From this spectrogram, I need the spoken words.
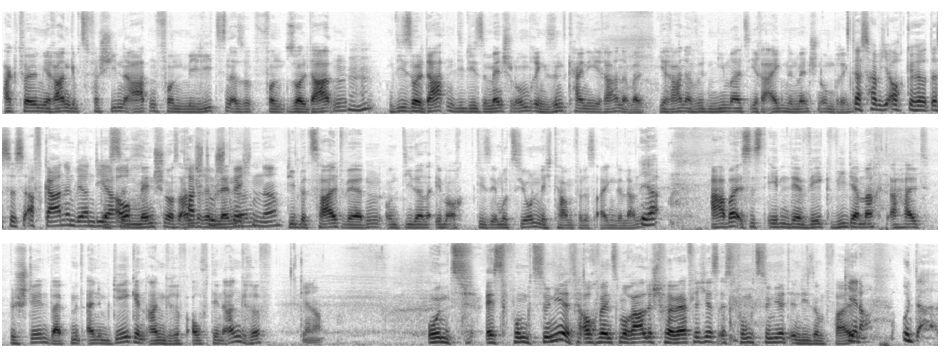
aktuell im Iran gibt es verschiedene Arten von Milizen, also von Soldaten. Mhm. Und die Soldaten, die diese Menschen umbringen, sind keine Iraner, weil Iraner würden niemals ihre eigenen Menschen umbringen. Das habe ich auch gehört, dass es Afghanen wären, die das ja auch. Das sind Menschen aus anderen Ländern, sprechen, ne? die bezahlt werden und die dann eben auch diese Emotionen nicht haben für das eigene Land. Ja. Aber es ist eben der Weg, wie der Machterhalt bestehen bleibt, mit einem Gegenangriff auf den Angriff. Genau. Und es funktioniert, auch wenn es moralisch verwerflich ist, es funktioniert in diesem Fall. Genau. Und da,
